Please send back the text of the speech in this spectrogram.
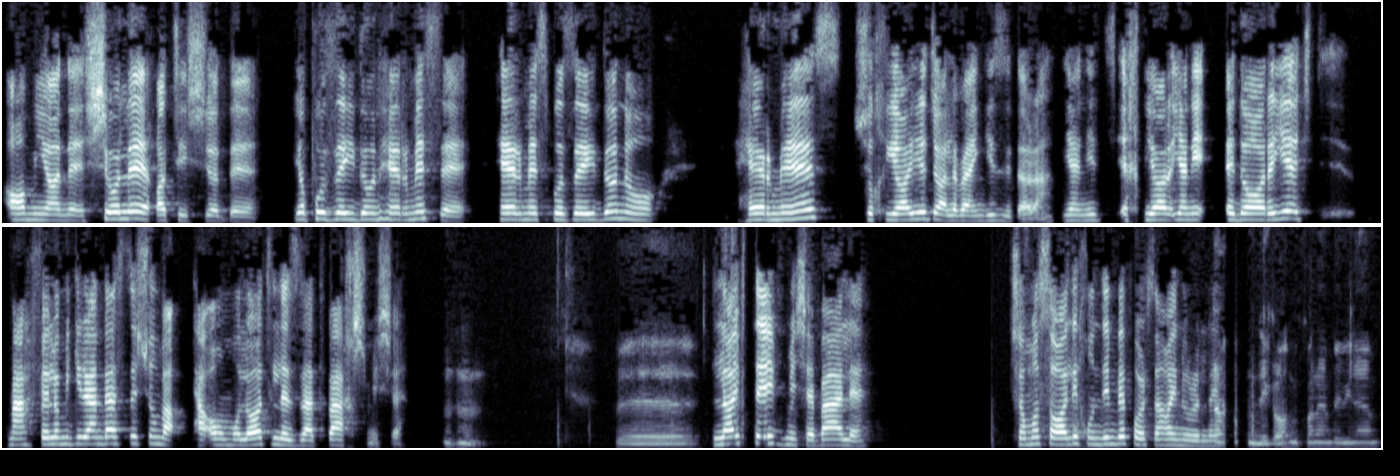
آمیانه شله قاطیش شده. یا پوزیدون هرمسه. هرمس پوزیدون و هرمس شوخی های جالب انگیزی دارن. یعنی اختیار یعنی اداره محفل رو می‌گیرن دستشون و تعاملات لذت بخش میشه. live save میشه. بله. شما سوالی خوندیم بپرسن آقای نورالله نگاه می‌کنم ببینم.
